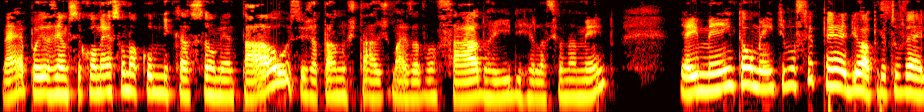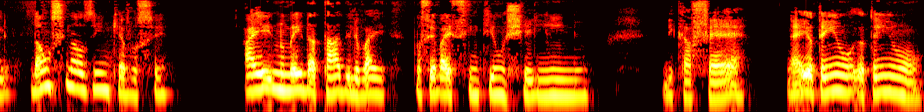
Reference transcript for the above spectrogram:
né? Por exemplo, você começa uma comunicação mental, você já está no estágio mais avançado aí de relacionamento, e aí mentalmente você pede, ó, preto velho, dá um sinalzinho que é você. Aí no meio da tarde ele vai, você vai sentir um cheirinho de café, né? Eu tenho, eu tenho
